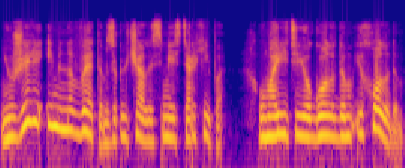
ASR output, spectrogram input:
Неужели именно в этом заключалась месть Архипа? уморить ее голодом и холодом.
